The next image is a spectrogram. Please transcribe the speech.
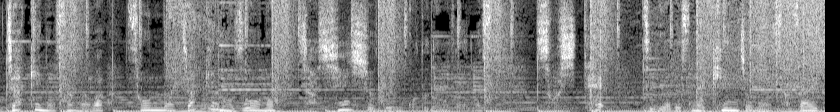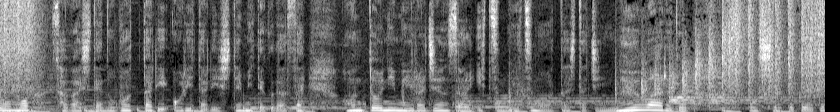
邪気の佐賀はそんな邪気の像の写真集ということでございます。そして次はですね近所のサザエ堂も探して登ったり降りたりしてみてください。本当に三浦淳さんいつもいつも私たちにニューワールドを教えてくれて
